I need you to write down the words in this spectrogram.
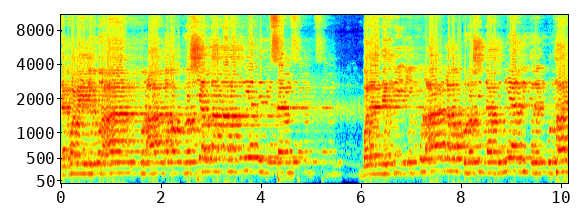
দেখো এই যে কোরআন কোরআন নামক রশি আল্লাহ তাআলা দুনিয়াতে দিয়েছেন। বলেন দেখি, এই কোরআন নামক রশিটা দুনিয়ার ভিতরে কোথায়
